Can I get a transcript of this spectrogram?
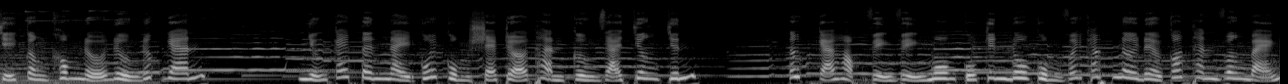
Chỉ cần không nửa đường đứt gánh. Những cái tên này cuối cùng sẽ trở thành cường giả chân chính. Tất cả học viện viện môn của Kinh Đô cùng với khắp nơi đều có thanh vân bản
